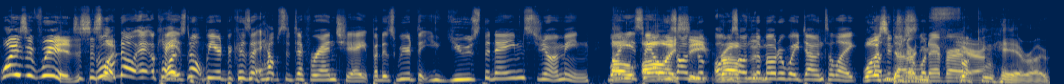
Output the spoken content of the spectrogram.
why is it weird? It's just Well, like no, eh, okay, what? it's not weird because it helps to differentiate, but it's weird that you use the names. Do you know what I mean? Why Oh, do you say oh, I was I on the I was rather on the motorway down to like Well, it's London or whatever? Fucking hero.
